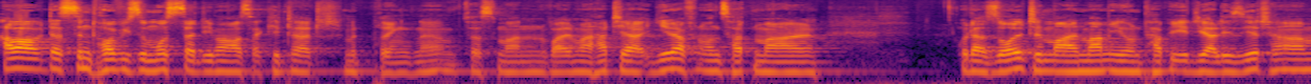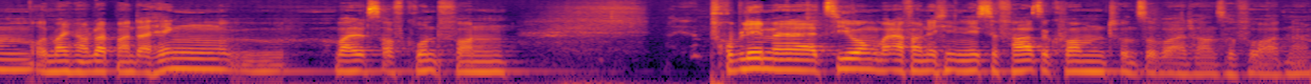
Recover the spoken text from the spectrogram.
Aber das sind häufig so Muster, die man aus der Kindheit mitbringt, ne? Dass man, weil man hat ja, jeder von uns hat mal oder sollte mal Mami und Papi idealisiert haben und manchmal bleibt man da hängen, weil es aufgrund von Problemen in der Erziehung man einfach nicht in die nächste Phase kommt und so weiter und so fort. Ne?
